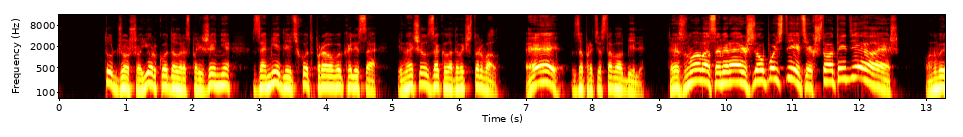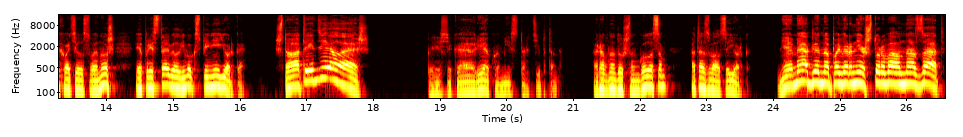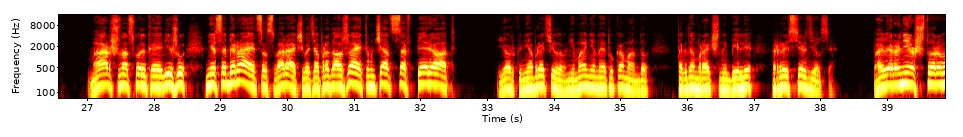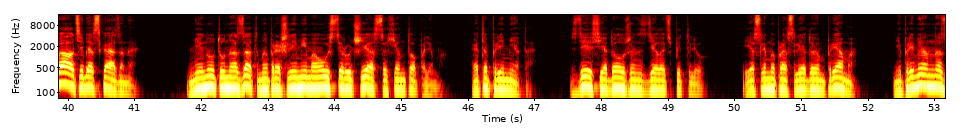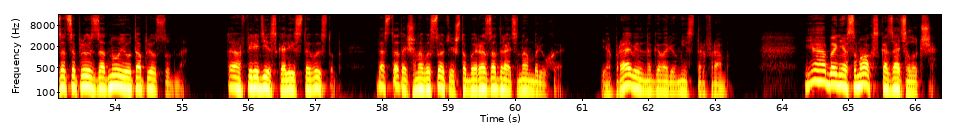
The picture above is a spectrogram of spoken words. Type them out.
Тут Джошуа Йорк отдал распоряжение замедлить ход правого колеса и начал закладывать штурвал. «Эй!» — запротестовал Билли. «Ты снова собираешься упустить их? Что ты делаешь?» Он выхватил свой нож и приставил его к спине Йорка. «Что ты делаешь?» «Пересекаю реку, мистер Типтон», — равнодушным голосом отозвался Йорк. «Немедленно поверни штурвал назад!» Марш, насколько я вижу, не собирается сворачивать, а продолжает мчаться вперед. Йорк не обратила внимания на эту команду. Тогда мрачный Билли рассердился. «Поверни штурвал, тебе сказано!» Минуту назад мы прошли мимо устья ручья с Сухентополем. Это примета. Здесь я должен сделать петлю. Если мы проследуем прямо, непременно зацеплюсь за дно и утоплю судно. Там впереди скалистый выступ, достаточно высокий, чтобы разодрать нам брюхо. Я правильно говорю, мистер Фрам? Я бы не смог сказать лучше.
